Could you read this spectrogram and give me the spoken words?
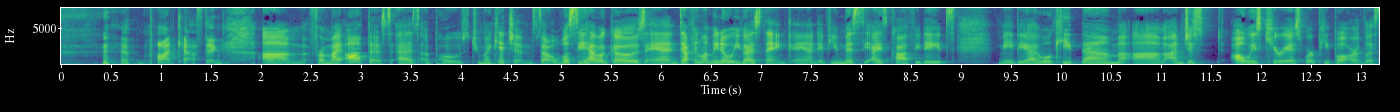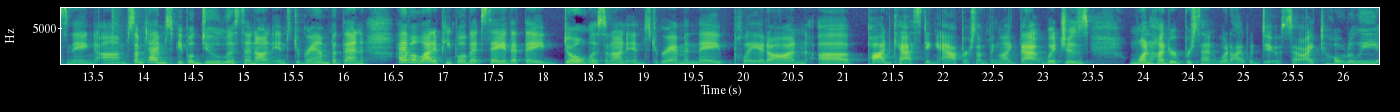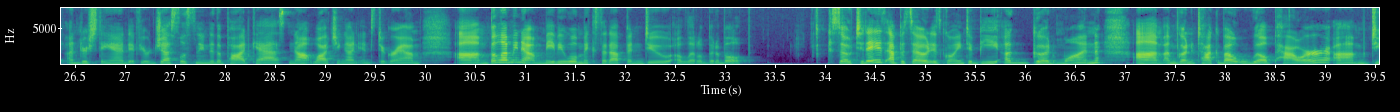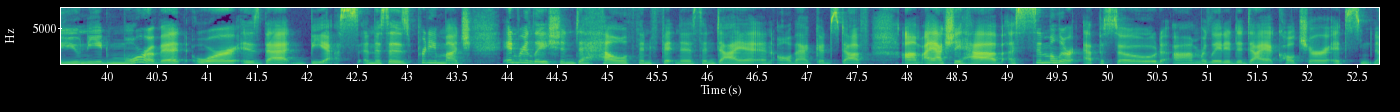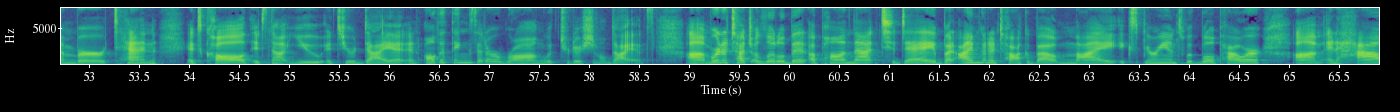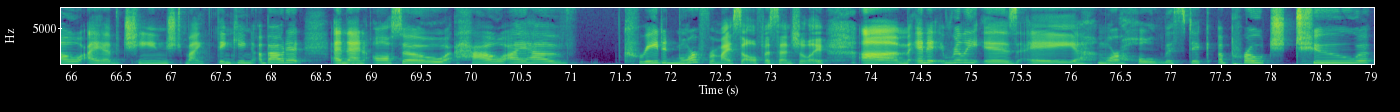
podcasting um, from my office as opposed to my kitchen. So we'll see how it goes and definitely let me know what you guys think. And if you miss the iced coffee dates, maybe I will keep them. Um, I'm just always curious where people are listening. Um, sometimes people do listen on Instagram, but then I have a lot of people that say that they don't listen on Instagram and they play it on a podcasting app or something like that, which is 100% what I would do. So I totally understand if you're just listening to the podcast, not watching on Instagram. Um, but let me know. Maybe we'll mix it up and do a little bit of both. So, today's episode is going to be a good one. Um, I'm going to talk about willpower. Um, do you need more of it, or is that BS? And this is pretty much in relation to health and fitness and diet and all that good stuff. Um, I actually have a similar episode um, related to diet culture. It's number 10. It's called It's Not You, It's Your Diet, and all the things that are wrong with traditional diets. Um, we're going to touch a little bit upon that today, but I'm going to talk about my experience with willpower um, and how I have changed my thinking about it. And then also how I have created more for myself essentially um, and it really is a more holistic approach to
